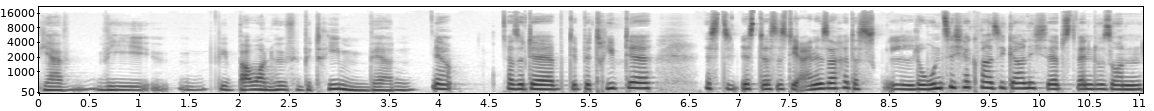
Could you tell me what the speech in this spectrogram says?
ja, wie, wie Bauernhöfe betrieben werden. Ja. Also der, der Betrieb, der ist, ist, das ist die eine Sache, das lohnt sich ja quasi gar nicht, selbst wenn du so einen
